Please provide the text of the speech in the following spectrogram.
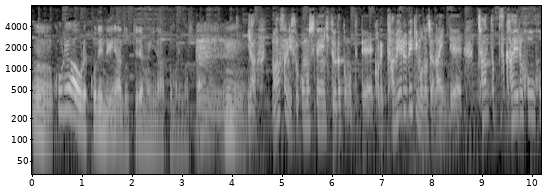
うん、これは俺個人的にはどっちでもいいなと思いました。うんうんいやまさにそこの視点必要だと思っててこれ貯めるべきものじゃないんでちゃんと使える方法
